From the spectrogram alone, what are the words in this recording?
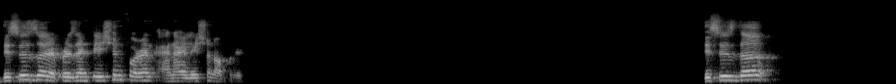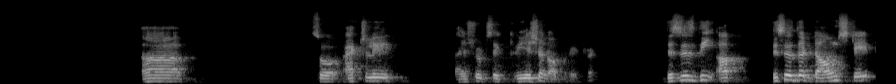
this is a representation for an annihilation operator. This is the, uh, so actually, I should say creation operator. This is the up, this is the down state.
